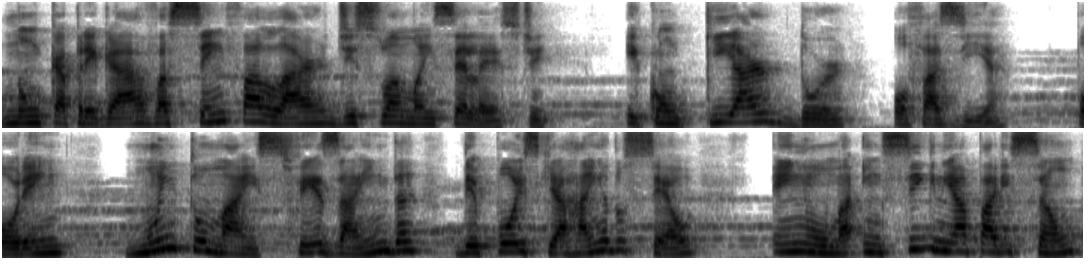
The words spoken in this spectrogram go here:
nunca pregava sem falar de sua Mãe Celeste e com que ardor o fazia. Porém, muito mais fez ainda depois que a Rainha do Céu, em uma insigne aparição,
